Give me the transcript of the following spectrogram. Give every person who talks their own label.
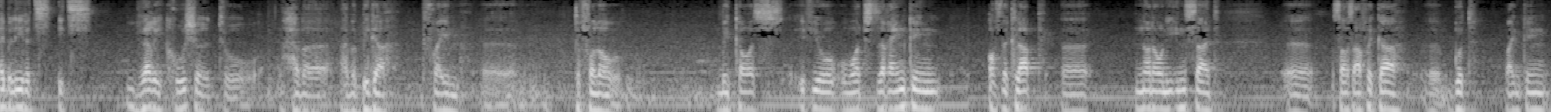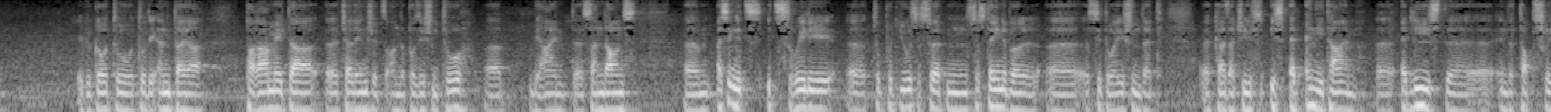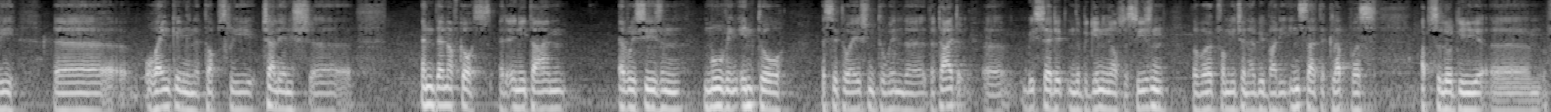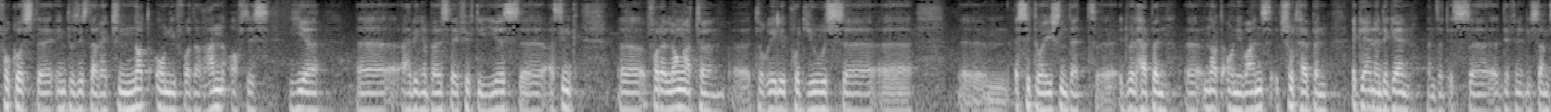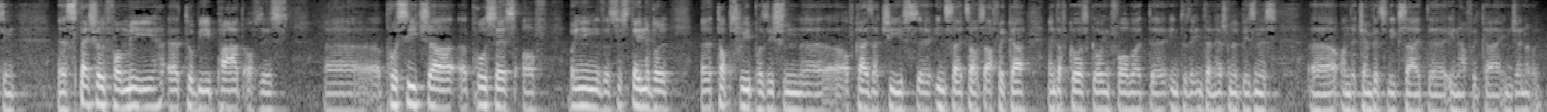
Speaker 1: I believe it's it's very crucial to have a have a bigger frame uh, to follow because if you watch the ranking of the club, uh, not only inside uh, South Africa, uh, good ranking. If you go to, to the entire parameter uh, challenge, it's on the position two uh, behind Sundowns. Um, I think it's it's really uh, to produce a certain sustainable uh, situation that uh, Kaiser Chiefs is at any time at least in the top three ranking in the top three challenge, and then of course at any time every season moving into a situation to win the, the title. Uh, we said it in the beginning of the season. The work from each and everybody inside the club was absolutely um, focused uh, into this direction, not only for the run of this year, uh, having a birthday 50 years, uh, I think uh, for the longer term uh, to really produce uh, um, a situation that it will happen not only once, it should happen again and again. And that is definitely something special for me to be part of this procedure, process of bringing the sustainable uh, top three position uh, of Kaiser Chiefs uh, inside South Africa, and of course going forward uh, into the international business uh, on the Champions League side in Africa in general.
